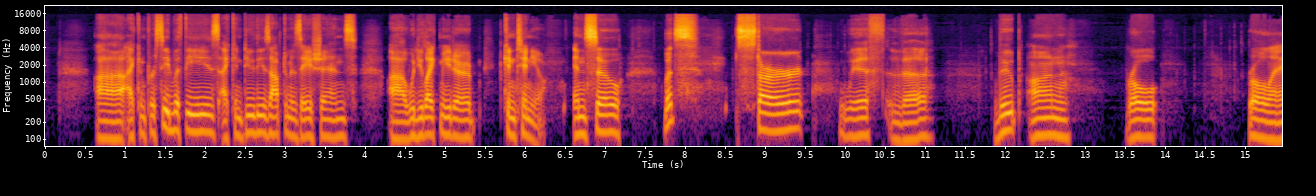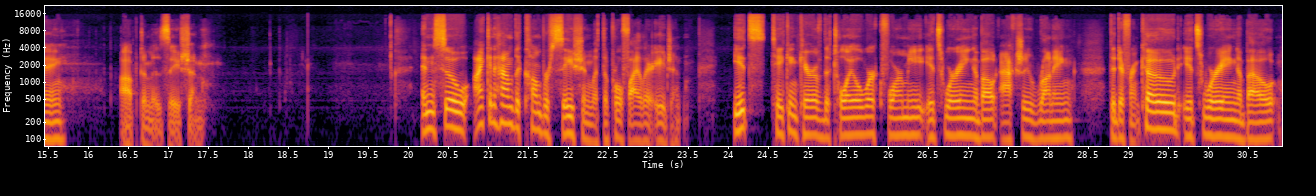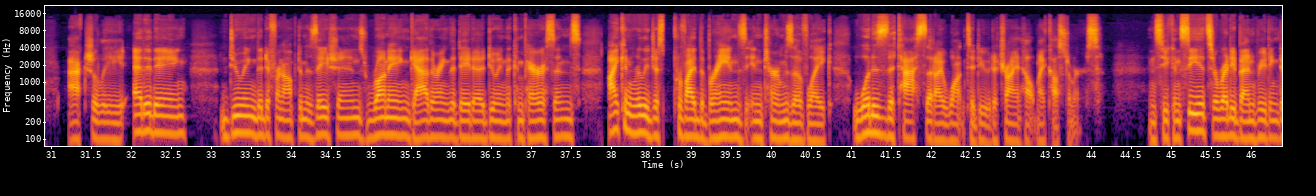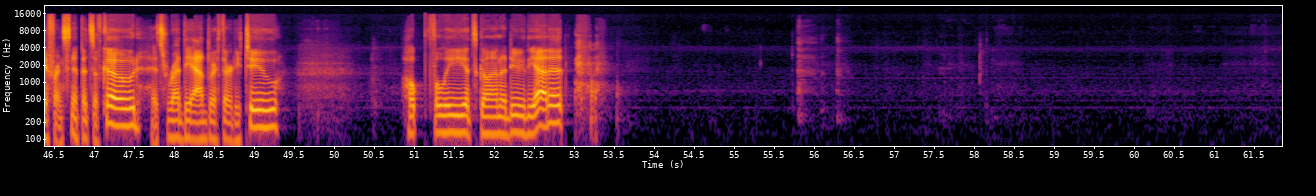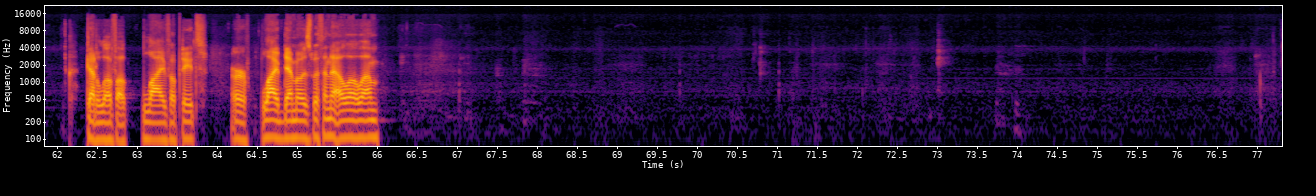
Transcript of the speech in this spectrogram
uh, I can proceed with these, I can do these optimizations. Uh, would you like me to continue? And so let's start with the loop on roll rolling optimization. And so I can have the conversation with the profiler agent. It's taking care of the toil work for me. It's worrying about actually running the different code. It's worrying about actually editing, doing the different optimizations, running, gathering the data, doing the comparisons. I can really just provide the brains in terms of like, what is the task that I want to do to try and help my customers? And so you can see it's already been reading different snippets of code. It's read the Adler 32. Hopefully it's going to do the edit. Gotta love up live updates or live demos with an LLM.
